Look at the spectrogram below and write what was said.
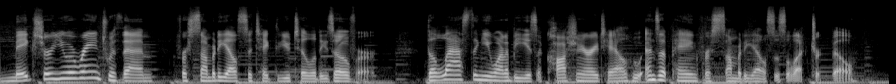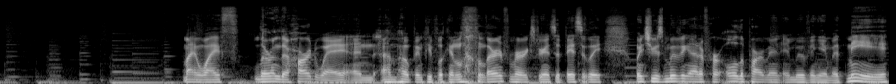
make sure you arrange with them for somebody else to take the utilities over. The last thing you want to be is a cautionary tale who ends up paying for somebody else's electric bill my wife learned the hard way, and I'm hoping people can learn from her experience. That basically, when she was moving out of her old apartment and moving in with me,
